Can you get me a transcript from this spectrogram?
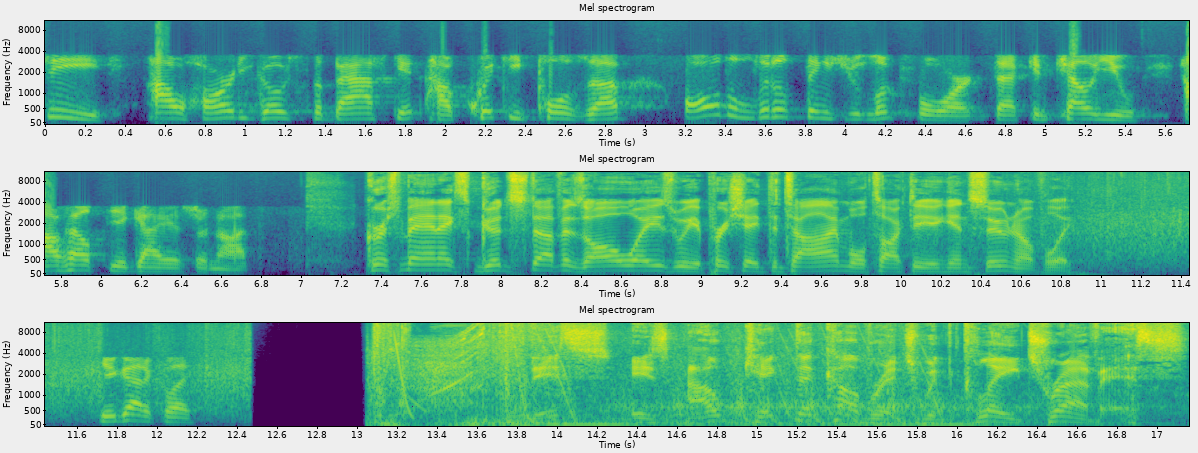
see how hard he goes to the basket, how quick he pulls up, all the little things you look for that can tell you how healthy a guy is or not. Chris Mannix, good stuff as always. We appreciate the time. We'll talk to you again soon, hopefully. You got it, Clay. This is Outkick the Coverage with Clay Travis.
